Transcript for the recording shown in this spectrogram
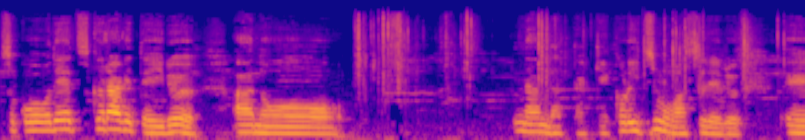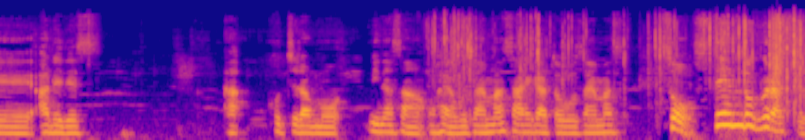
そこで作られている、あのなんだったっけ？これいつも忘れる。えー、あれです。あ、こちらも皆さんおはようございます。ありがとうございます。そう、ステンドグラス。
